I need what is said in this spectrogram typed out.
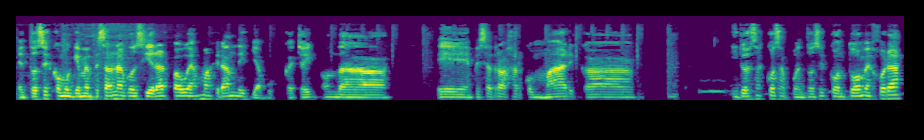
Entonces como que me empezaron a considerar para weas más grandes ya, pues, ¿cachai? Onda, eh, empecé a trabajar con marca y todas esas cosas, pues entonces con todo mejora,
